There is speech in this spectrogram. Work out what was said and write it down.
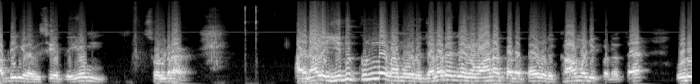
அப்படிங்கிற விஷயத்தையும் சொல்றாங்க. அதனால இதுக்குள்ள நம்ம ஒரு ஜனரஞ்சகமான படத்தை ஒரு காமெடி படத்தை ஒரு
